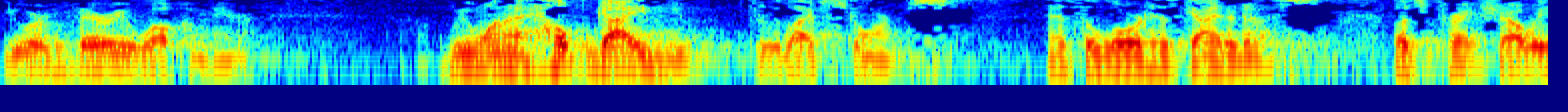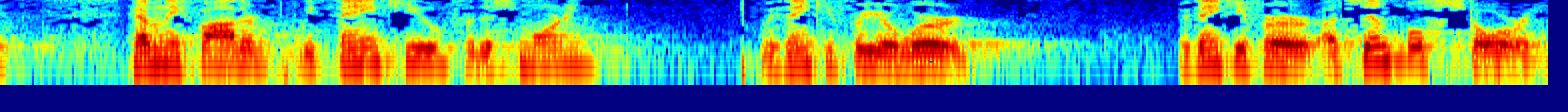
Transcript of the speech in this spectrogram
You are very welcome here. We want to help guide you through life's storms as the Lord has guided us. Let's pray, shall we? Heavenly Father, we thank you for this morning. We thank you for your word. We thank you for a simple story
